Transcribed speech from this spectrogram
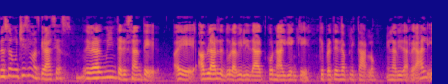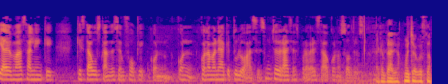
Néstor, muchísimas gracias. De verdad es muy interesante eh, hablar de durabilidad con alguien que, que pretende aplicarlo en la vida real y además alguien que, que está buscando ese enfoque con, con, con, la manera que tú lo haces. Muchas gracias por haber estado con nosotros. Al contrario, mucho gusto.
